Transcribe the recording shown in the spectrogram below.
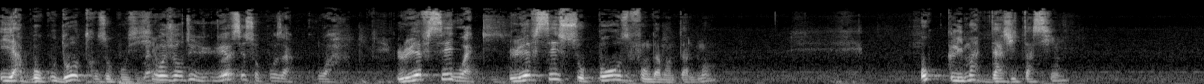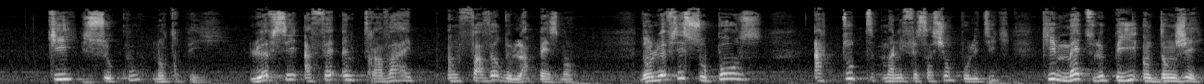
Il y a beaucoup d'autres oppositions. Mais aujourd'hui, l'UFC s'oppose à quoi? L'UFC L'UFC s'oppose fondamentalement au climat d'agitation qui secoue notre pays. L'UFC a fait un travail en faveur de l'apaisement. Donc l'UFC s'oppose à toute manifestation politique qui mette le pays en danger.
